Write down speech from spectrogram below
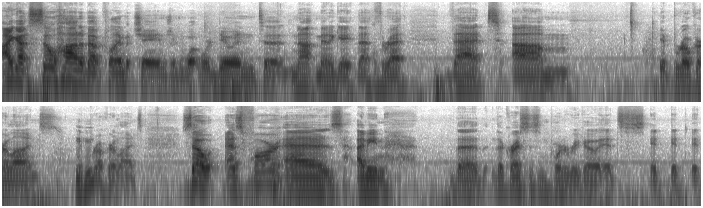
I got so hot about climate change and what we're doing to not mitigate that threat that um, it broke our lines. Mm-hmm. It broke our lines. So as far as I mean, the the crisis in Puerto Rico, it's it it, it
